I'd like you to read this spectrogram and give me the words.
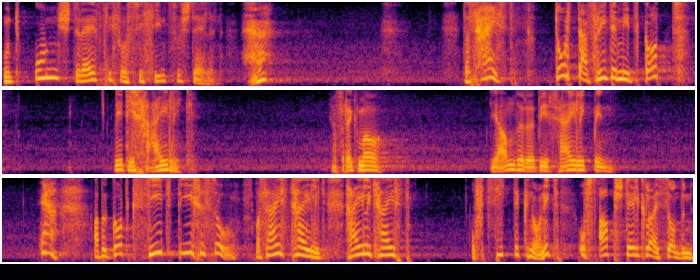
und unsträflich vor sich hinzustellen. Das heißt, durch den Frieden mit Gott werde ich heilig. Ja, frag mal die anderen, ob ich heilig bin. Ja, aber Gott sieht dich so. Was heißt heilig? Heilig heißt auf die Seite genommen. Nicht aufs Abstellgleis, sondern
